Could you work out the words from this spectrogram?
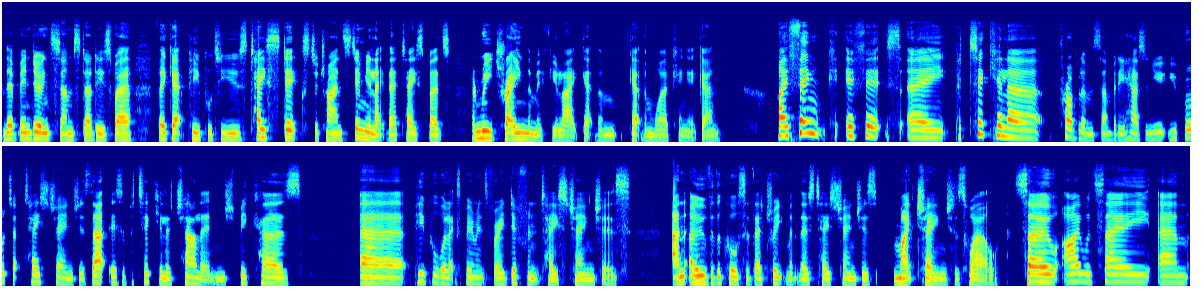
They've been doing some studies where they get people to use taste sticks to try and stimulate their taste buds and retrain them, if you like, get them get them working again. I think if it's a particular problem somebody has, and you, you brought up taste changes, that is a particular challenge because uh, people will experience very different taste changes. And over the course of their treatment, those taste changes might change as well. So I would say um,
